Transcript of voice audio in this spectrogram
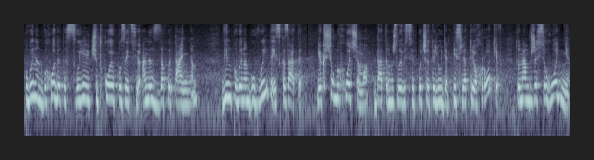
повинен виходити з своєю чіткою позицією, а не з запитанням. Він повинен був вийти і сказати: якщо ми хочемо дати можливість відпочити людям після трьох років, то нам вже сьогодні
